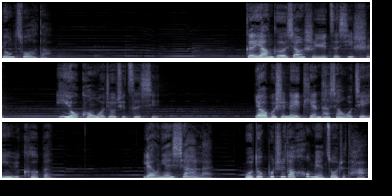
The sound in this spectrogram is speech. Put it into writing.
用做的。跟杨哥相识于自习室，一有空我就去自习。要不是那天他向我借英语课本，两年下来我都不知道后面坐着他。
